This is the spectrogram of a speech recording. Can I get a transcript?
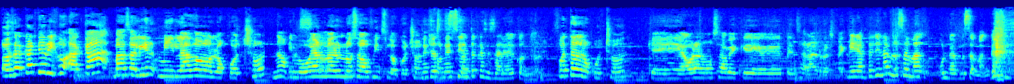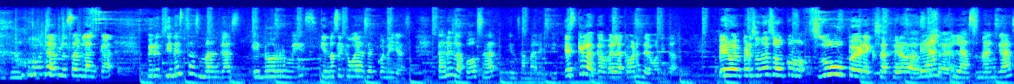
O sea, Katia dijo, acá va a salir mi lado locochón. No, y pues, me voy a armar unos outfits locochones Yo con esto. siento que se salió de control. Fue tan locochón que ahora no sabe qué pensar al respecto. Miren, pedí una blusa man una blusa manga, una blusa blanca, pero tiene estas mangas enormes que no sé qué voy a hacer con ellas. Tal vez la puedo usar en San Valentín. Es que la la cámara se ve bonita. Pero en persona son como súper exageradas. Vean o sea, las mangas,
